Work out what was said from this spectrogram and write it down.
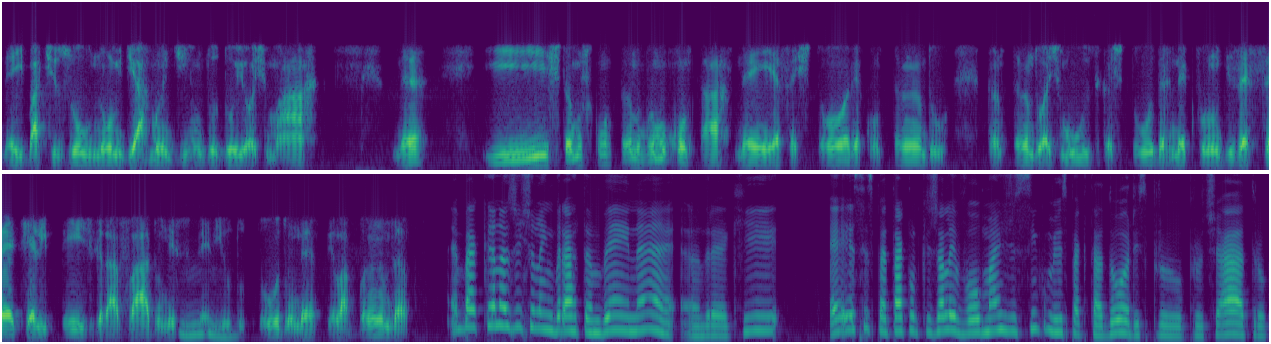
né? E batizou o nome de Armandinho, Dodô e Osmar, né? E estamos contando, vamos contar, né? Essa história, contando cantando as músicas todas, né? Que foram 17 LPs gravados nesse uhum. período todo, né? Pela banda. É bacana a gente lembrar também, né, André, que é esse espetáculo que já levou mais de 5 mil espectadores para o teatro.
